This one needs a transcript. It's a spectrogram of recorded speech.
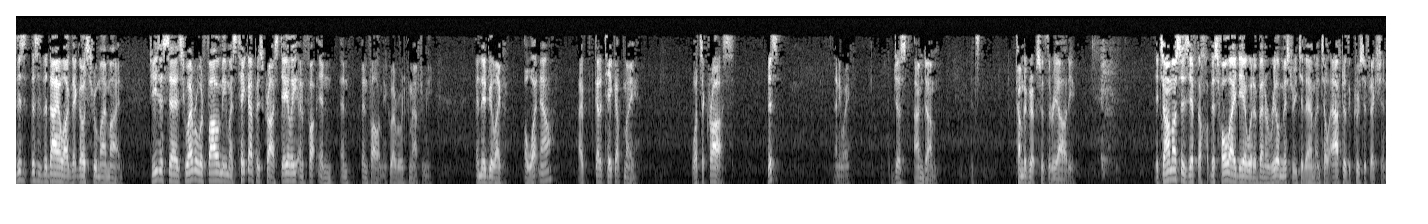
this, this is the dialogue that goes through my mind. Jesus says, Whoever would follow me must take up his cross daily and, fo- and, and, and follow me, whoever would come after me. And they'd be like, A what now? I've got to take up my. What's a cross? This. Anyway, just, I'm dumb. It's come to grips with the reality. It's almost as if the, this whole idea would have been a real mystery to them until after the crucifixion,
